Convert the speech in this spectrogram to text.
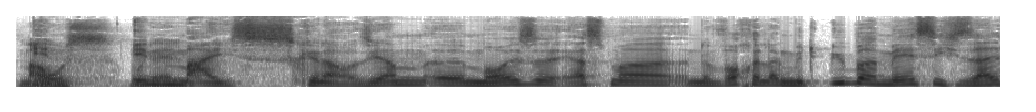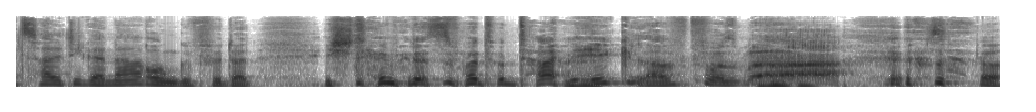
Maus. In, in, Mais, genau. Sie haben äh, Mäuse erstmal eine Woche lang mit übermäßig salzhaltiger Nahrung gefüttert. Ich stelle mir das immer total ekelhaft vor. Ah! so.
